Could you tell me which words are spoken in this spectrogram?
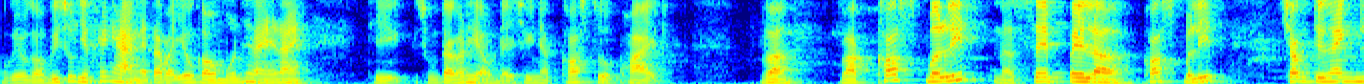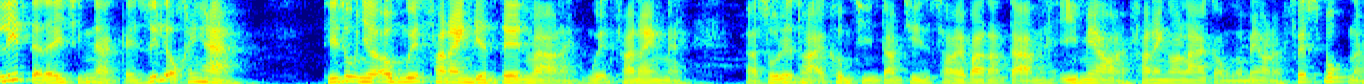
một cái yêu cầu. Ví dụ như khách hàng người ta bảo yêu cầu muốn thế này thế này thì chúng ta có thể hiểu đấy chính là cost to acquire. Vâng và cost per lead là CPL cost per lead. Trong tiếng Anh lead ở đây chính là cái dữ liệu khách hàng. Thí dụ như ông Nguyễn Phan Anh điền tên vào này Nguyễn Phan Anh này à, số điện thoại 0989 62388 này email này phan anh online gmail này facebook này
